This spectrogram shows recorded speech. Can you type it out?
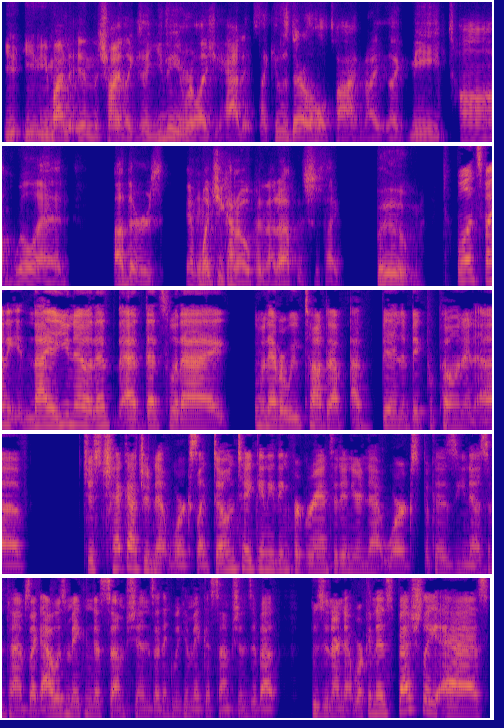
you, you, you might in the shine like you said you didn't even realize you had it. It's like it was there the whole time right? Like me tom will ed others. And once you kind of open that up it's just like boom. Well it's funny naya you know that, that that's what i whenever we've talked I've, I've been a big proponent of just check out your networks. Like don't take anything for granted in your networks because you know sometimes like i was making assumptions. I think we can make assumptions about who's in our network. And especially as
